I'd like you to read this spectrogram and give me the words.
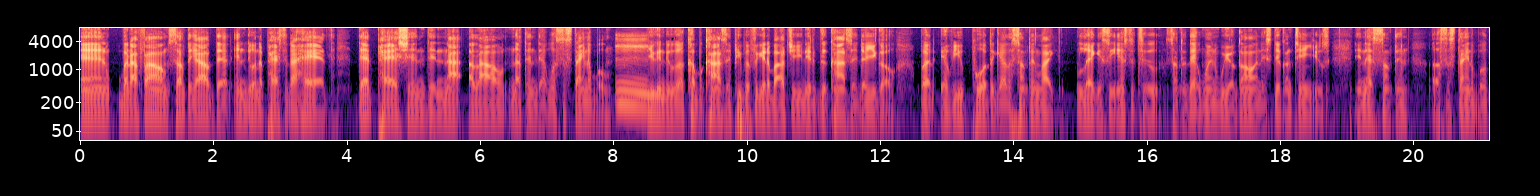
And but I found something out that in doing the passion that I had, that passion did not allow nothing that was sustainable. You can do a couple concerts, people forget about you. You did a good concert, there you go. But if you pull together something like Legacy Institute, something that when we are gone, it still continues, then that's something, uh, sustainable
